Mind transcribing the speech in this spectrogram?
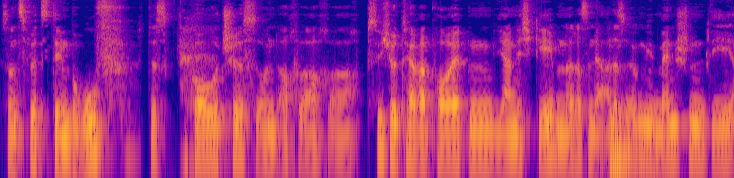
Sonst wird es den Beruf des Coaches und auch, auch, auch Psychotherapeuten ja nicht geben. Ne? Das sind ja alles mhm. irgendwie Menschen, die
